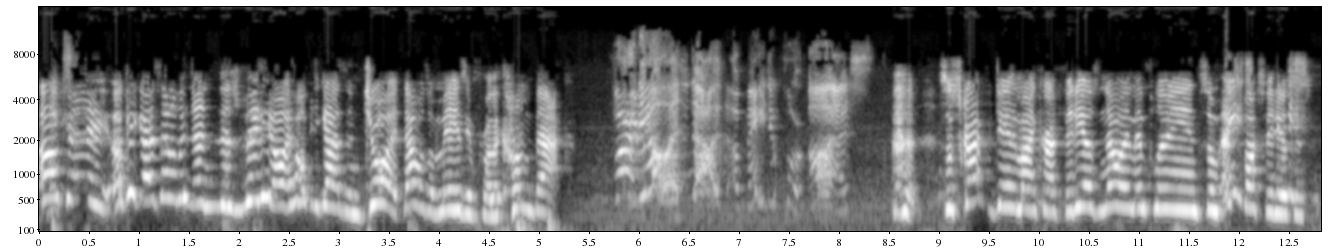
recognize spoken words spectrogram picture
Okay, okay, guys, that'll be the end of this video. I hope you guys enjoyed. That was amazing for the comeback. For you, it's not amazing for us. Subscribe for daily Minecraft videos. Now I'm implementing some Xbox videos into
